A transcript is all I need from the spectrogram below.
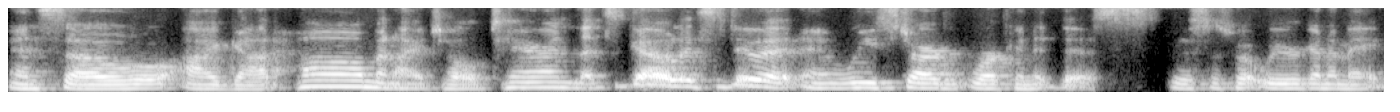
And so I got home and I told Taryn, let's go, let's do it. And we started working at this. This is what we were gonna make.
